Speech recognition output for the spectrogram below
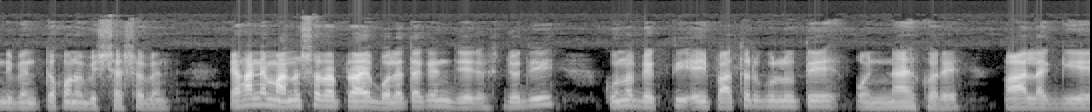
নেবেন, তখনও বিশ্বাস হবেন। এখানে মানুষরা প্রায় বলে থাকেন যে যদি কোনো ব্যক্তি এই পাথরগুলোতে অন্যায় করে পা লাগিয়ে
